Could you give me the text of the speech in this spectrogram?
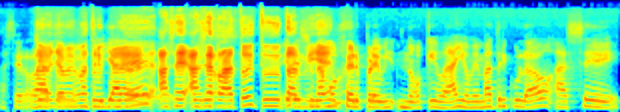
Hace rato. Yo ya me matriculé hace, hace rato y tú eres también. una mujer previ... No, que va, yo me he matriculado hace,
